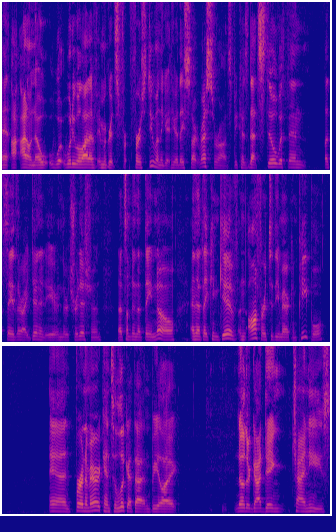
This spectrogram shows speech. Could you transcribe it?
and I, I don't know, what, what do a lot of immigrants f- first do when they get here? They start restaurants because that's still within, let's say, their identity and their tradition. That's something that they know and that they can give an offer to the American people. And for an American to look at that and be like, another goddamn Chinese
